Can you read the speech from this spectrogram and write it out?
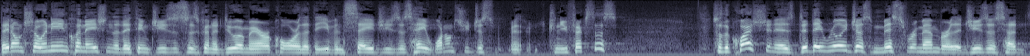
They don't show any inclination that they think Jesus is going to do a miracle or that they even say, Jesus, hey, why don't you just, uh, can you fix this? So the question is, did they really just misremember that Jesus had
